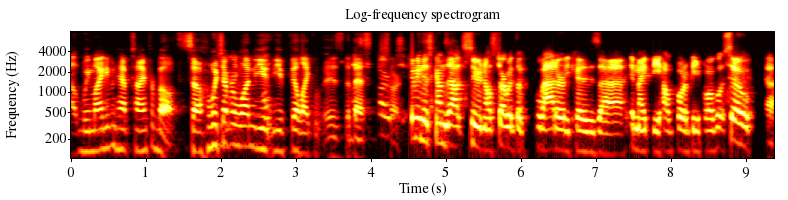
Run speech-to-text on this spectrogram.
uh, we might even have time for both. So whichever one you, you feel like is the best start. Assuming this comes out soon, I'll start with the latter because uh, it might be helpful to people. So, Yeah.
